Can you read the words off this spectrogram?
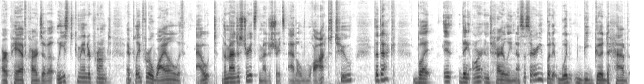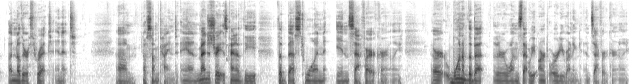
our payoff cards of at least Commander Prompt. I played for a while without the Magistrates. The Magistrates add a lot to the deck, but it they aren't entirely necessary, but it would be good to have another threat in it um, of some kind. And Magistrate is kind of the the best one in Sapphire currently, or one of the better ones that we aren't already running in Sapphire currently.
